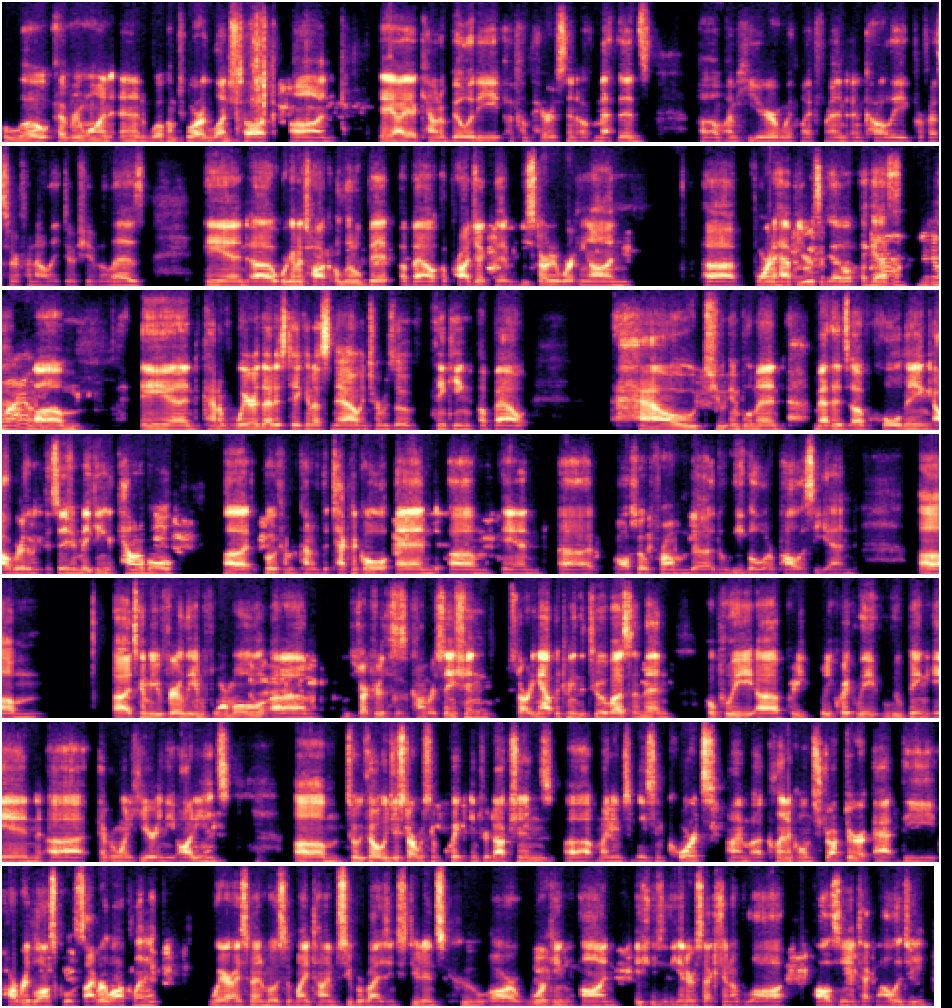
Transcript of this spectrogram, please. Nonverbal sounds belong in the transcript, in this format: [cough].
Hello, everyone, and welcome to our lunch talk on AI accountability, a comparison of methods. Um, I'm here with my friend and colleague, Professor Finale Doshi-Velez, and uh, we're going to talk a little bit about a project that we started working on uh, four and a half years ago, I guess. Yeah, it's been a while. Um, and kind of where that has taken us now in terms of thinking about how to implement methods of holding algorithmic decision making accountable, uh, both from kind of the technical and um, and uh, also from the, the legal or policy end. Um, uh, it's going to be a fairly informal. Um, structure this is a conversation starting out between the two of us and then hopefully uh, pretty pretty quickly looping in uh, everyone here in the audience. Um, so we thought we'd just start with some quick introductions. Uh, my name is Mason Kortz. I'm a clinical instructor at the Harvard Law School Cyber Law Clinic, where I spend most of my time supervising students who are working on issues of the intersection of law, policy, and technology.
